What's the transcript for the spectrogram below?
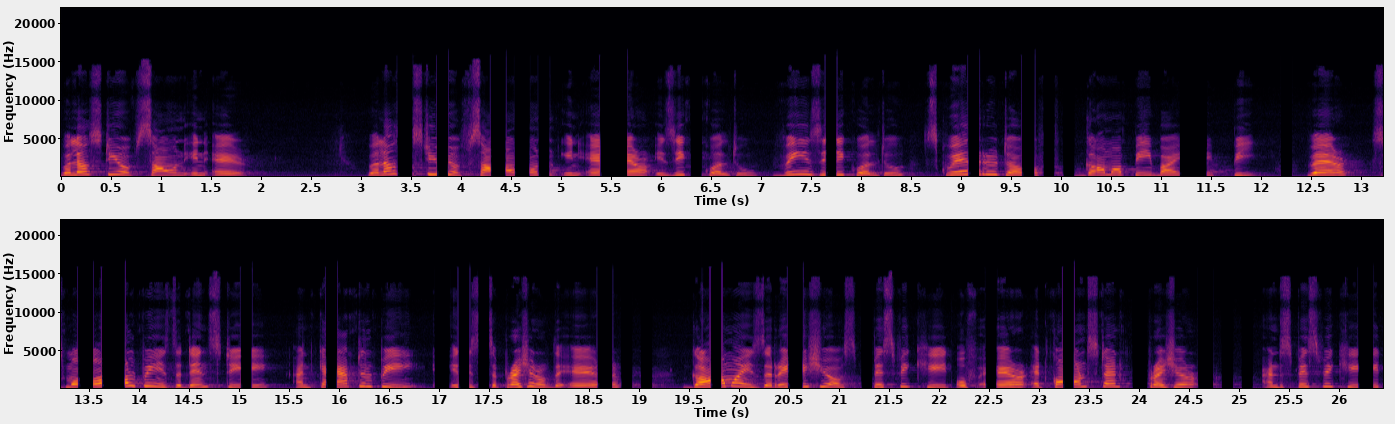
Velocity of sound in air. Velocity of sound in air is equal to V is equal to square root of gamma p by p, where small p is the density and capital P is the pressure of the air. Gamma is the ratio of specific heat of air at constant pressure and specific heat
